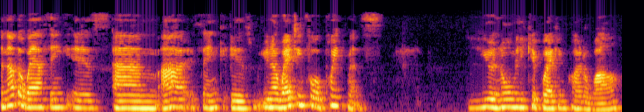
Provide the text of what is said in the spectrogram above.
Another way I think is, um, I think is, you know, waiting for appointments. You normally keep waiting quite a while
